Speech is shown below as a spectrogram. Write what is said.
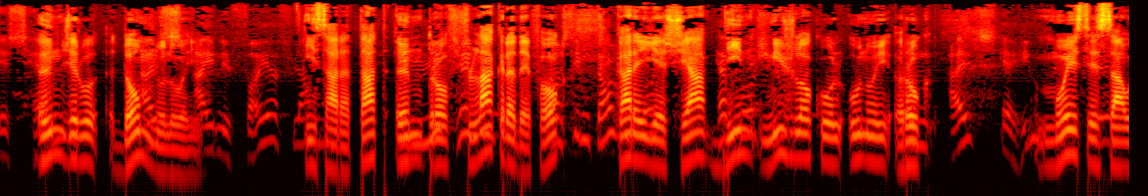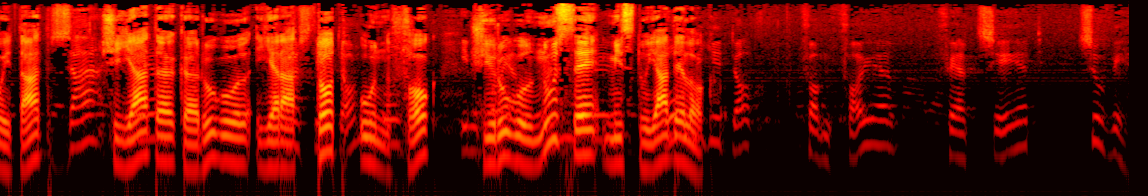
Begriff der Engel des Herrn Îngerul als Domnului eine Feuerflamme. i s-a arătat într-o flacără de foc care ieșea din mijlocul unui rug. Und als er hin Moise s-a uitat sah și iată că rugul era tot un foc și rugul nu se mistuia deloc. ohne jedoch vom Feuer verzehrt zu werden.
